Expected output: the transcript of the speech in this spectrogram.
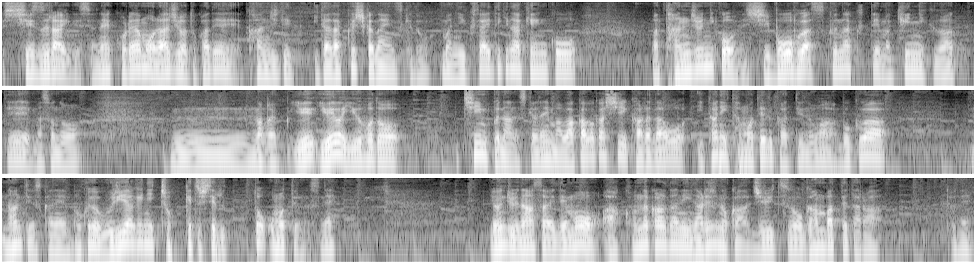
しづらいですよねこれはもうラジオとかで感じていただくしかないんですけど、まあ、肉体的な健康、まあ、単純にこう、ね、脂肪が少なくて、まあ、筋肉があって、まあ、そのうんなんか言えば言うほど陳腐なんですけどね、まあ、若々しい体をいかに保てるかっていうのは僕は何て言うんですかね僕の売り上げに直結してると思ってるんですね。47歳でもあこんな体になれるのか充実を頑張ってたらとね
